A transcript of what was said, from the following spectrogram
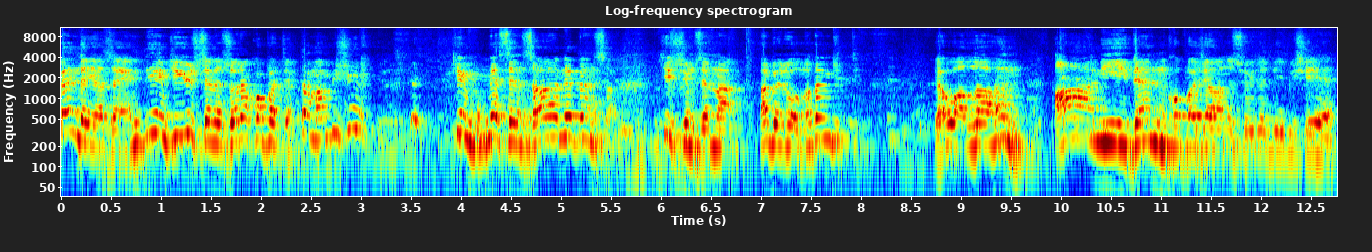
Ben de yazayım. Diyeyim ki 100 sene sonra kopacak. Tamam bir şey yok. Kim ne sen sağ ne ben sağ. Hiç kimsenin ha- haberi olmadan gitti. Ya Allah'ın aniden kopacağını söylediği bir şeye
